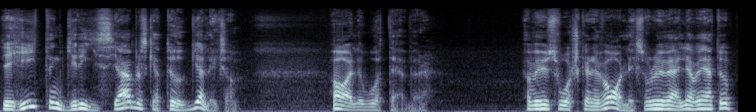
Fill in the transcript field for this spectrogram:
Ge hit en grisjävel ska tugga liksom. Ja, eller whatever. Ja, hur svårt ska det vara liksom? Du välja, vi äter upp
